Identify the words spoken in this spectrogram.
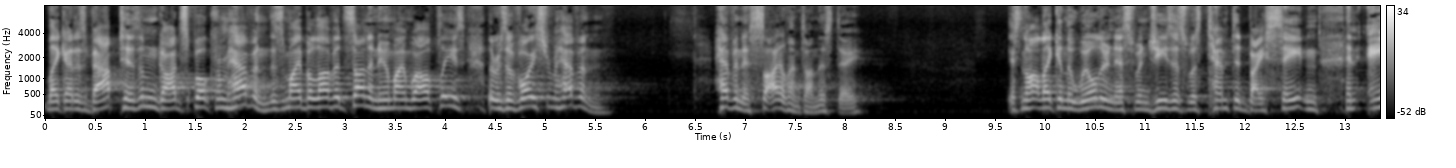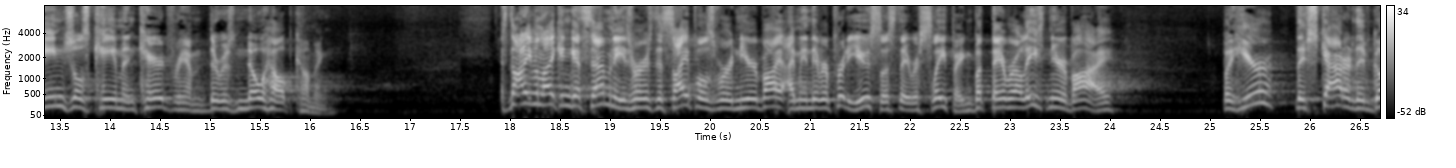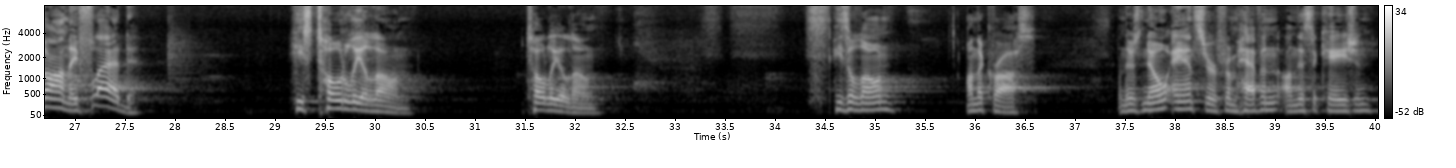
like at his baptism, God spoke from heaven. This is my beloved Son in whom I'm well pleased. There was a voice from heaven. Heaven is silent on this day. It's not like in the wilderness when Jesus was tempted by Satan and angels came and cared for him. There was no help coming. It's not even like in Gethsemane where his disciples were nearby. I mean, they were pretty useless. They were sleeping, but they were at least nearby. But here, they've scattered, they've gone, they've fled. He's totally alone. Totally alone. He's alone on the cross. And there's no answer from heaven on this occasion.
